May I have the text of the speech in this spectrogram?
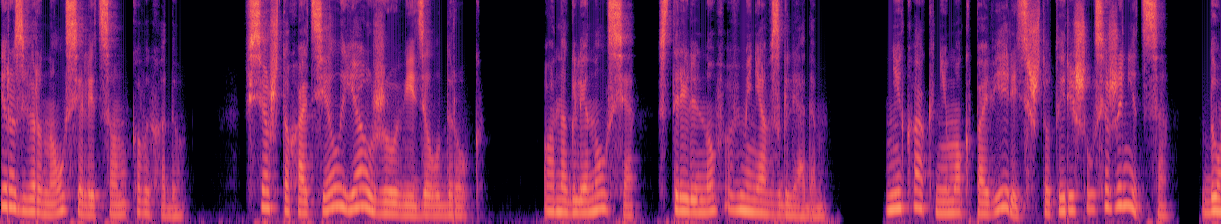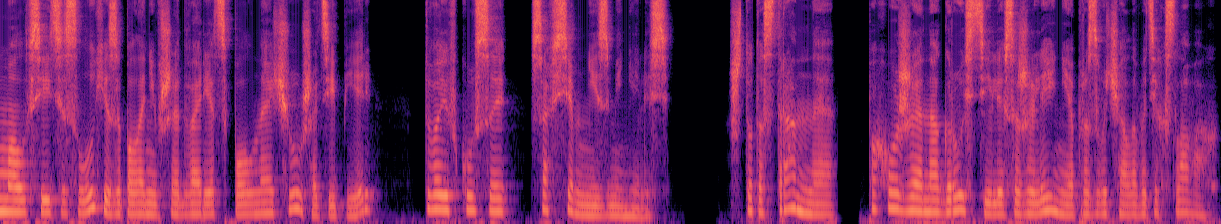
и развернулся лицом к выходу. Все, что хотел, я уже увидел, друг». Он оглянулся, стрельнув в меня взглядом. «Никак не мог поверить, что ты решился жениться. Думал, все эти слухи, заполонившие дворец, полная чушь, а теперь твои вкусы совсем не изменились». Что-то странное, похожее на грусть или сожаление, прозвучало в этих словах.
